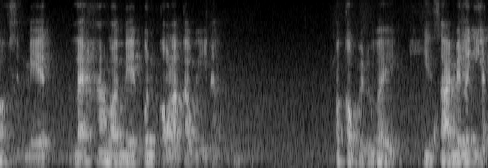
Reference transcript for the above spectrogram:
160 เมตร และ 500 เมตร บนเกาะลังกาวีนะครับ ประกอบไปด้วย หินทรายเม็ดละเอียด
